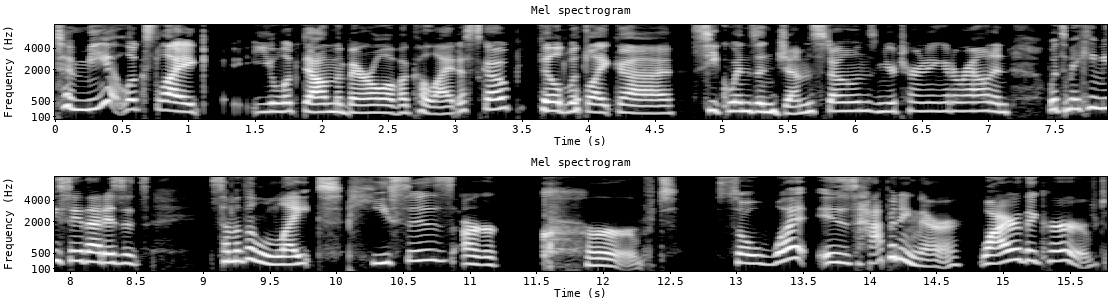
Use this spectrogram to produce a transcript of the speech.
to me it looks like you look down the barrel of a kaleidoscope filled with like uh, sequins and gemstones and you're turning it around. And what's making me say that is it's some of the light pieces are curved. So what is happening there? Why are they curved?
